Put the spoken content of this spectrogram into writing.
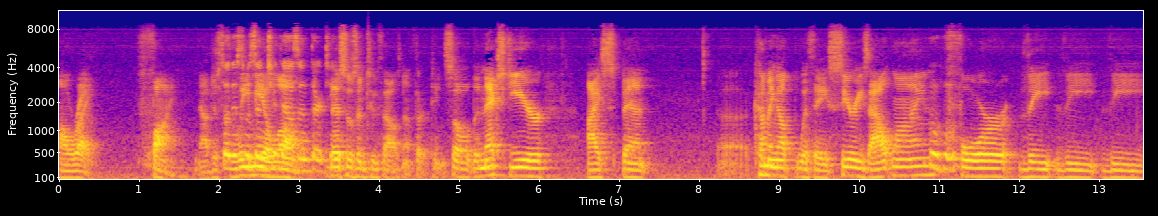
All right, fine. Now just So this leave was me in alone. 2013? This was in 2013. So the next year, I spent uh, coming up with a series outline Mhm. for the the the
